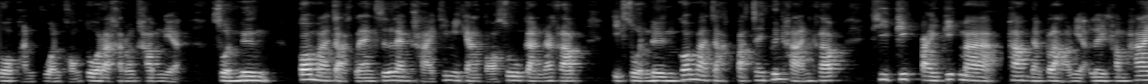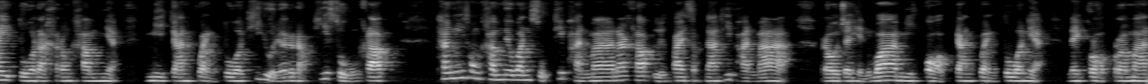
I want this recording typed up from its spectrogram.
ตัวผันผวนของตัวราคาทองคำเนี่ยส่วนหนึ่งก็มาจากแรงซื้อแรงขายที่มีการต่อสู้กันนะครับ อีกส่วนหนึ่งก็มาจากปัจจัยพื้นฐานครับ ที่พลิกไปพลิกมาภาพดังกล่าวเนี่ยเลยทำให้ตัวราคาทองคำเนี่ยมีการแกว่งตัวที่อยู่ในระดับที่สูงครับ ทั้งนี้ทองคำในวันศุกร์ที่ผ่านมานะครับ หรือปลายสัปดาห์ที่ผ่านมา เราจะเห็นว่ามีกรอบการแกว่งตัวเนี่ย ในกรอบประมาณ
